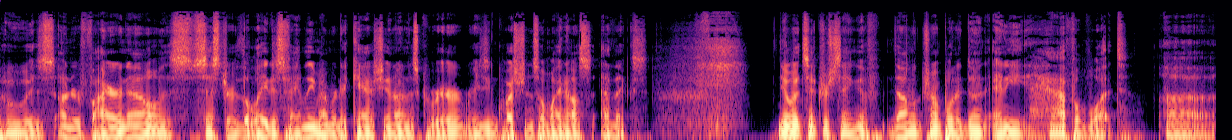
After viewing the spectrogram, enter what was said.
who is under fire now, his sister, the latest family member to cash in on his career, raising questions on White House ethics? You know, it's interesting if Donald Trump would have done any half of what uh,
